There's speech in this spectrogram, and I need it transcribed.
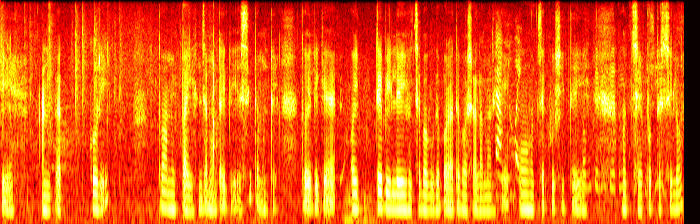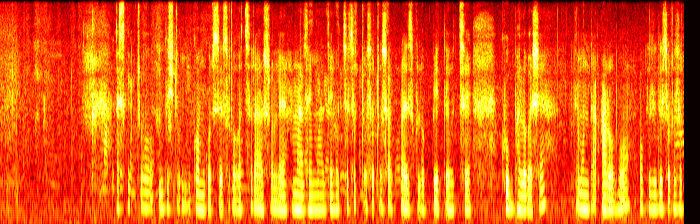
কি আনপ্যাক করি। তো আমি পাই, যেমনটাই দিয়েছি তেমনটাই। তো এদিকে ওই টেবিলেই হচ্ছে বাবুকে পড়াতে বসালাম আর কি। ও হচ্ছে খুশিতেই হচ্ছে পড়তেছিল। আজকে একটু দুষ্টুমি কম করছে, ছোটো বাচ্চারা আসলে মাঝে মাঝে হচ্ছে ছোট্ট ছোট্ট সারপ্রাইজগুলো পেতে হচ্ছে, খুব ভালোবাসে। তেমনটা আরবও। ওকে যদি ছোট ছোট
